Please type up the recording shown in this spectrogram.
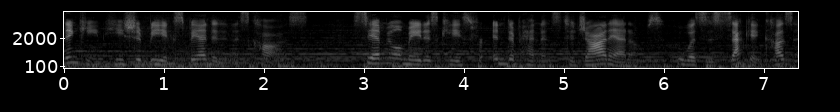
Thinking he should be expanded in his cause, Samuel made his case for independence to John Adams, who was his second cousin,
